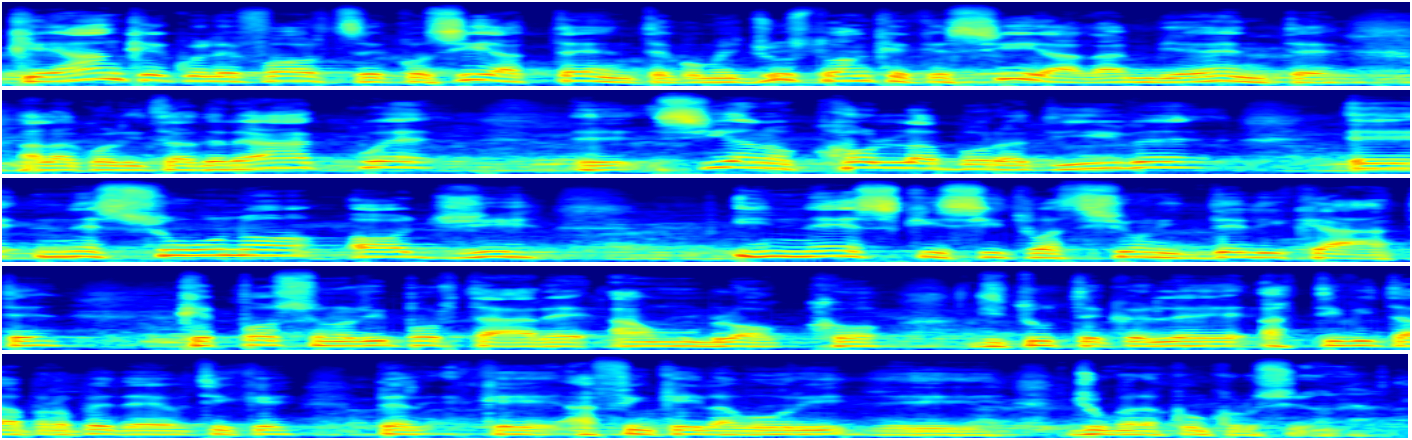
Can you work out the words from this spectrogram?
che anche quelle forze così attente, come è giusto anche che sia all'ambiente, alla qualità delle acque, eh, siano collaborative e nessuno oggi inneschi situazioni delicate che possono riportare a un blocco di tutte quelle attività propedeutiche perché, affinché i lavori eh, giungano a conclusione.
